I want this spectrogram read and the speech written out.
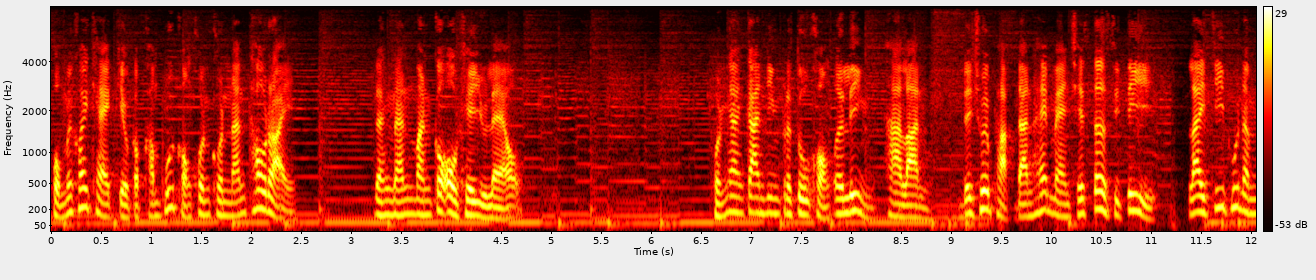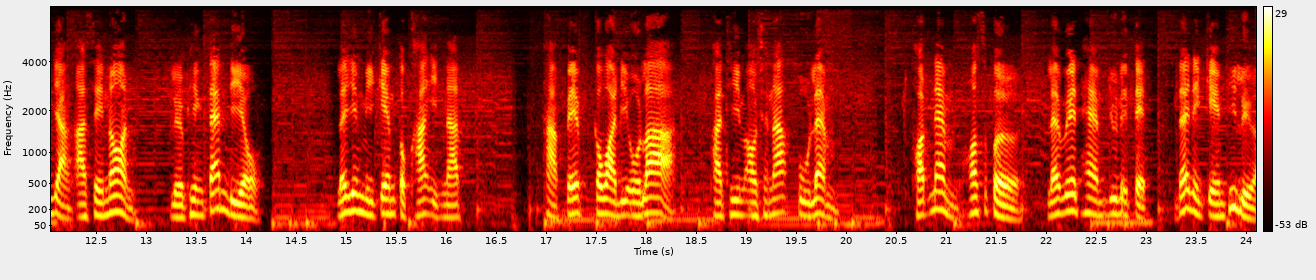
ผมไม่ค่อยแคร์เกี่ยวกับคำพูดของคนคนนั้นเท่าไหร่ ดังนั้นมันก็โอเคอยู่แล้ว ผลงานการยิงประตูของเออร์ลิง ฮาลัน ได้ช่วยผลักดันให้แมนเชสเตอร์ซิตี้ไล่จี้ผู้นำอย่างอาร์เซนอลเหลือเพียงแต้มเดียว และยังมีเกมตกค้างอีกนัด หากเป๊ปกวาดิโอลาพาทีมเอาชนะฟูลแลมท็อตแนมฮอสเปอร์ และเวสต์แฮมยูไนเต็ดได้ในเกมที่เหลือ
